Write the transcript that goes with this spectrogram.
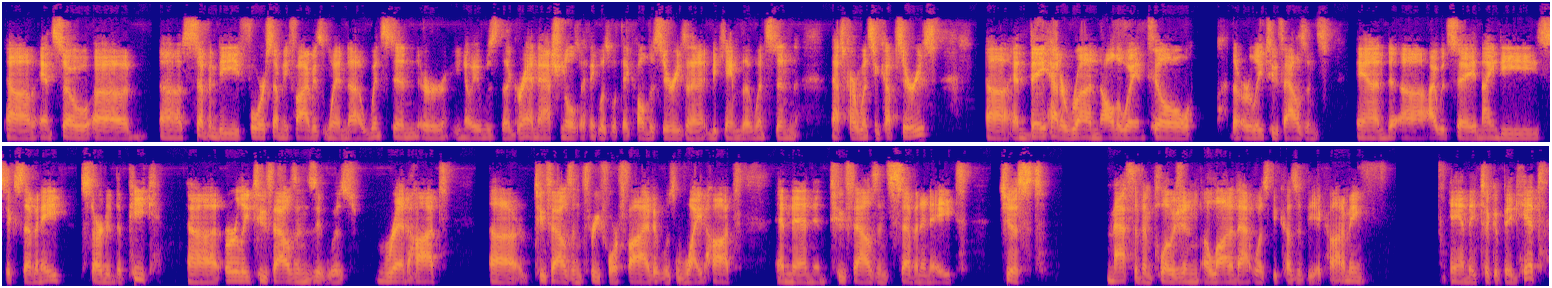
Uh, and so uh, uh, 74, 75 is when uh, Winston, or, you know, it was the Grand Nationals, I think was what they called the series. And then it became the Winston, NASCAR Winston Cup Series. Uh, and they had a run all the way until the early 2000s. And uh, I would say 96, 7, 8 started to peak. early 2000s, it was red hot uh, 2003, 4, 5, it was white hot. And then in 2007 and 8, just massive implosion. A lot of that was because of the economy, and they took a big hit.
